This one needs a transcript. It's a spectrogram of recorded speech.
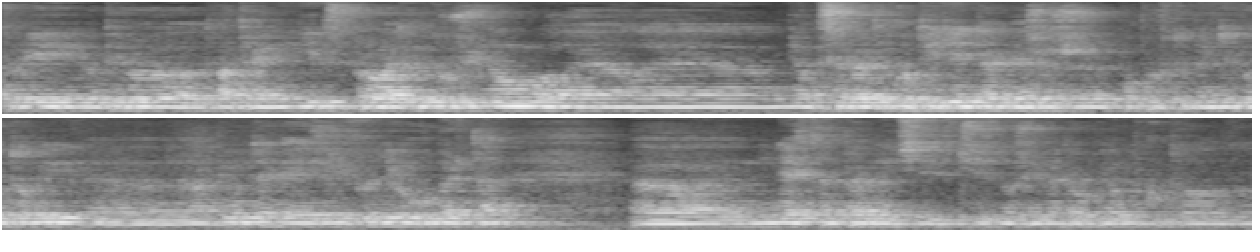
który dopiero dwa treningi przeprowadził drużyną, ale, przerwę tylko tydzień, tak wierzę, że po prostu będzie gotowy e, na piątek, a jeżeli chodzi o Huberta, e, nie jestem pewny, czy, czy zdążymy do piątku, to, to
